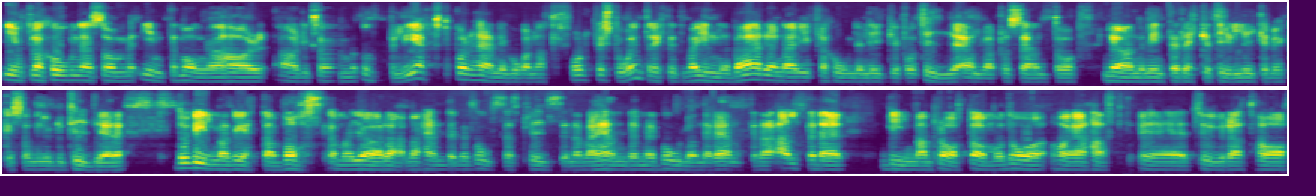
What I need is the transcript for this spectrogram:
inflationen som inte många har, har liksom upplevt på den här nivån. Att folk förstår inte riktigt vad innebär det när inflationen ligger på 10-11 procent och lönen inte räcker till lika mycket som det gjorde tidigare. Då vill man veta vad ska man göra? Vad händer med bostadspriserna? Vad händer med bolåneräntorna? Allt det där vill man prata om och då har jag haft eh, tur att ha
